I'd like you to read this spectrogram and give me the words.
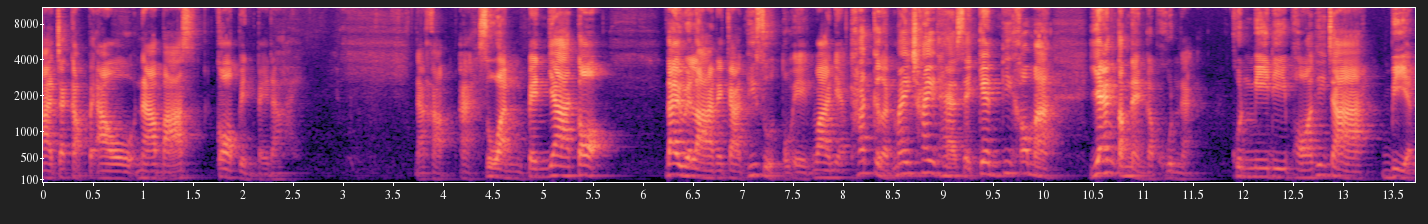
อาจจะกลับไปเอานาบาสก็เป็นไปได้นะครับอะส่วนเป็นย่าก็ได้เวลาในการพิสูจน์ตัวเองว่าเนี่ยถ้าเกิดไม่ใช่แทเซเกนที่เข้ามาแย่งตำแหน่งกับคุณน่ะคุณมีดีพอที่จะเบียด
